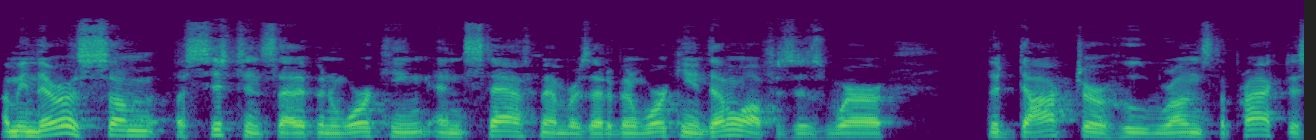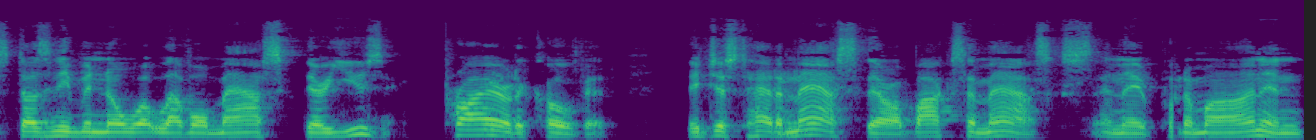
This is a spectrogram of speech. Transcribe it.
I mean, there are some assistants that have been working and staff members that have been working in dental offices where the doctor who runs the practice doesn't even know what level mask they're using prior to COVID. They just had a mask there, a box of masks, and they put them on. And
